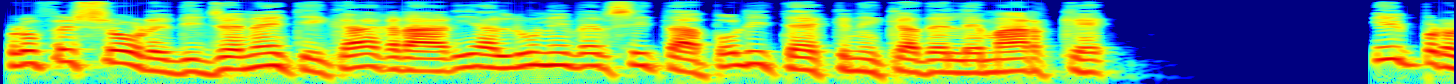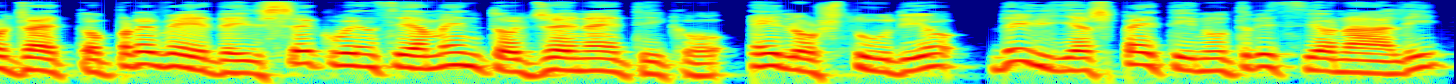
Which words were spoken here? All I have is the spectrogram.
professore di genetica agraria all'Università Politecnica delle Marche. Il progetto prevede il sequenziamento genetico e lo studio degli aspetti nutrizionali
